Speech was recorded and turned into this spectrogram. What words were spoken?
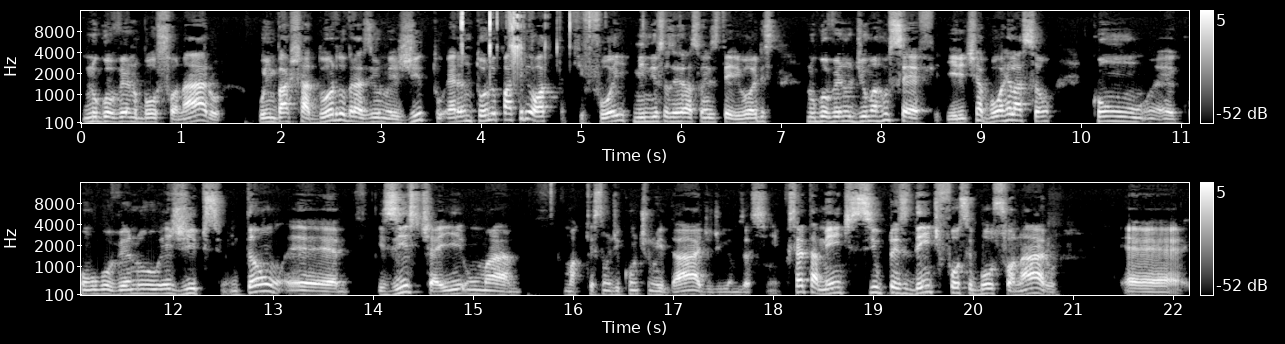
no governo Bolsonaro, o embaixador do Brasil no Egito era Antônio Patriota, que foi ministro das Relações Exteriores no governo Dilma Rousseff. E ele tinha boa relação com, é, com o governo egípcio. Então, é, existe aí uma, uma questão de continuidade, digamos assim. Certamente, se o presidente fosse Bolsonaro, é,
